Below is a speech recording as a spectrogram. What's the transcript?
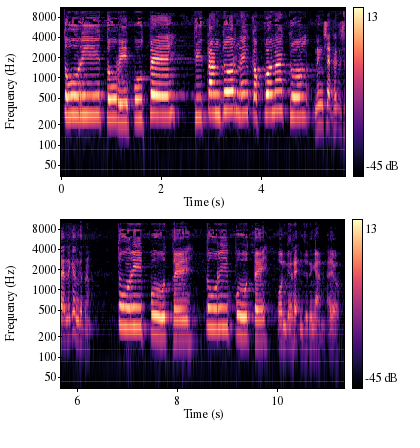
Turi-turi putih ditandur ning kebon agung. Ning versi niki ngoten. Turi putih, turi putih. Pun derek jenengan. Ayo.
